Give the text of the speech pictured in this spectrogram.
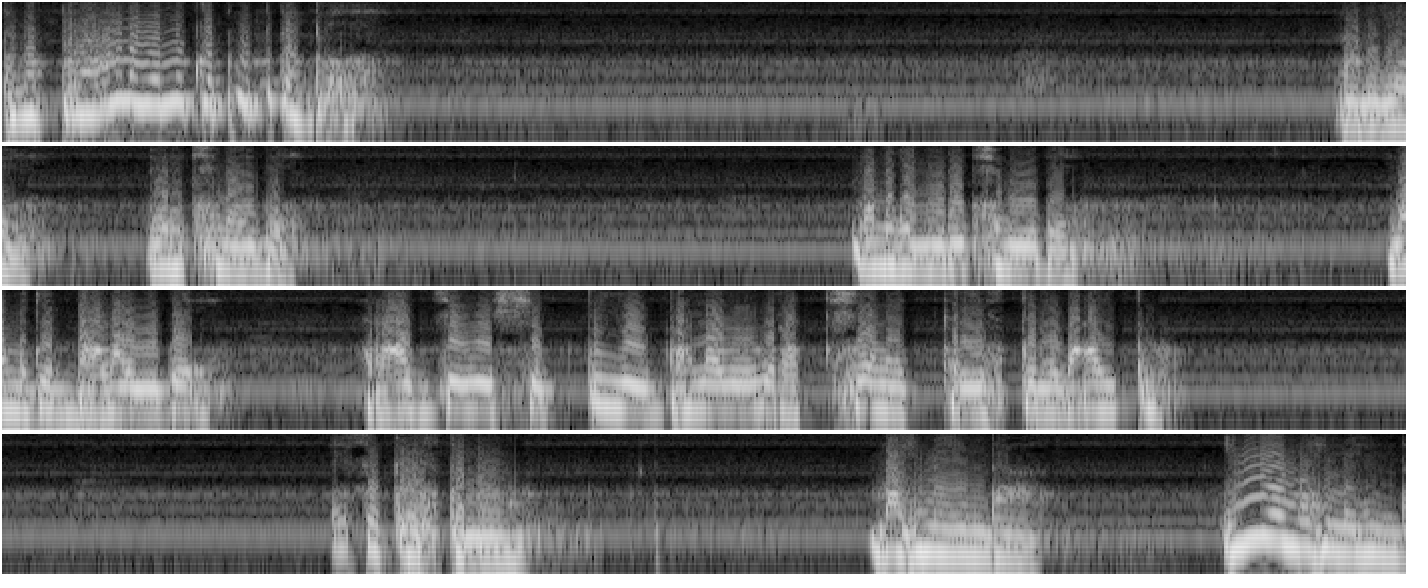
ತನ್ನ ಪ್ರಾಣವನ್ನು ಕೊಟ್ಬಿಟ್ಟಿದ್ದಾನೆ ನಮಗೆ ನಿರೀಕ್ಷಣೆ ಇದೆ. ನಮಗೆ ನಿರೀಕ್ಷಣೆ ಇದೆ. ನಮಗೆ ಬಲ ಇದೆ. ರಾಜ್ಯವು ಶಕ್ತಿಯು ಬಲವು ರಕ್ಷಣೆ ಕ್ರೈಸ್ತನದಾಯಿತು ಯೇಸು ಕ್ರಿಸ್ತನು ಮಹಿಮೆಯಿಂದ, ಇನ್ನೂ ಮಹಿಮೆಯಿಂದ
